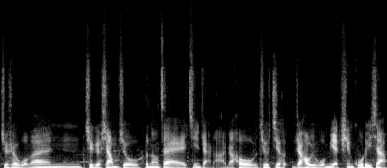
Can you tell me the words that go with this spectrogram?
就是我们这个项目就不能再进展了。然后就结，然后我们也评估了一下。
